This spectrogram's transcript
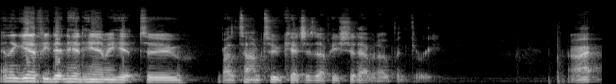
And again, if he didn't hit him, he hit two. By the time two catches up, he should have an open three. All right.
